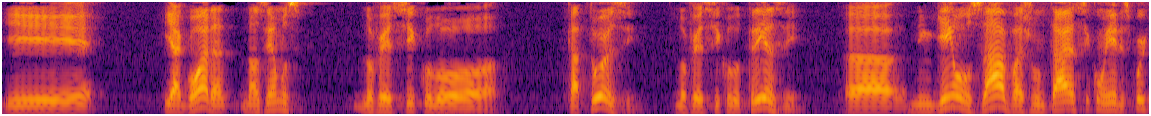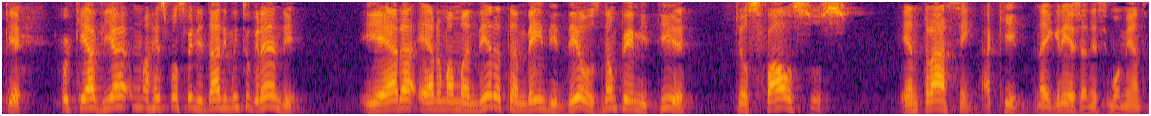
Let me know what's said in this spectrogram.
E, e agora nós vemos no versículo 14, no versículo 13, uh, ninguém ousava juntar-se com eles. Por quê? Porque havia uma responsabilidade muito grande. E era, era uma maneira também de Deus não permitir que os falsos entrassem aqui na igreja nesse momento.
